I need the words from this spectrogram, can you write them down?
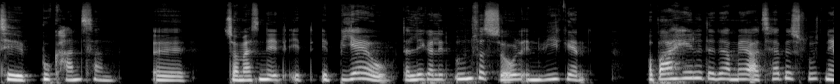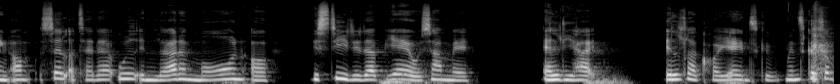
til Bukhansan, øh, som er sådan et, et, et bjerg, der ligger lidt uden for Seoul en weekend. Og bare hele det der med at tage beslutningen om selv at tage derud en lørdag morgen og bestige det der bjerg sammen med alle de her ældre koreanske mennesker, som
